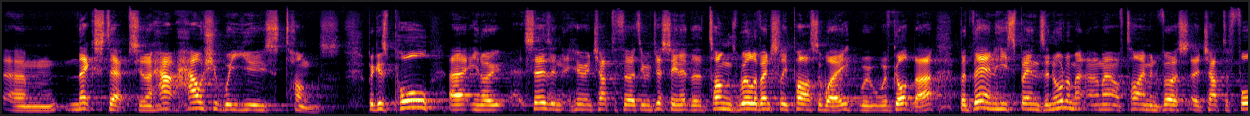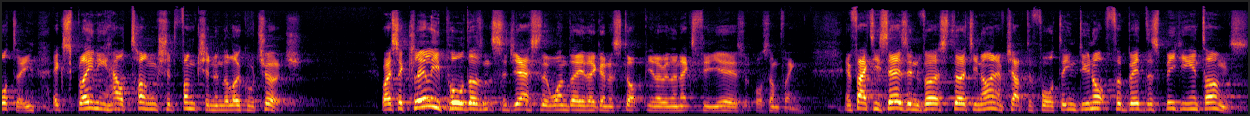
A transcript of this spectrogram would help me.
um, next steps, you know, how, how should we use tongues? Because Paul, uh, you know, says in, here in chapter 13, we've just seen it, that the tongues will eventually pass away. We, have got that. But then he spends an enormous amount of time in verse uh, chapter 14 explaining how tongues should function in the local church. Right, so clearly Paul doesn't suggest that one day they're going to stop, you know, in the next few years or something. In fact, he says in verse 39 of chapter 14, do not forbid the speaking in tongues.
